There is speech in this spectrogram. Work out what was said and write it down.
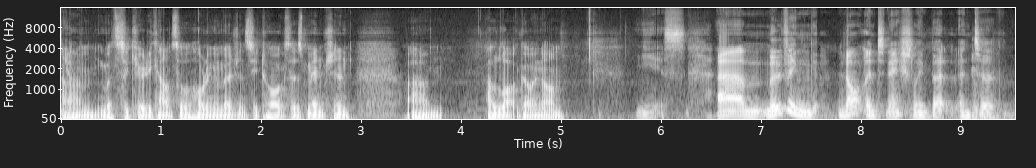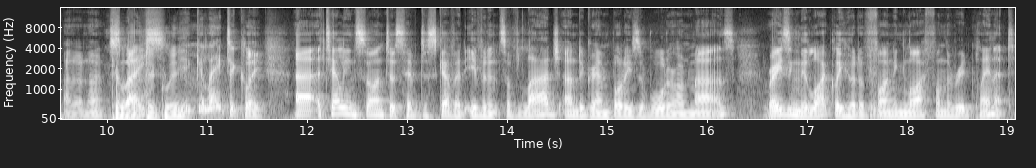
Um, with Security Council holding emergency talks, as mentioned, um, a lot going on. Yes. Um, moving not internationally, but into, I don't know, space. Galactically? Yeah, galactically. Uh, Italian scientists have discovered evidence of large underground bodies of water on Mars, raising the likelihood of finding life on the red planet.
